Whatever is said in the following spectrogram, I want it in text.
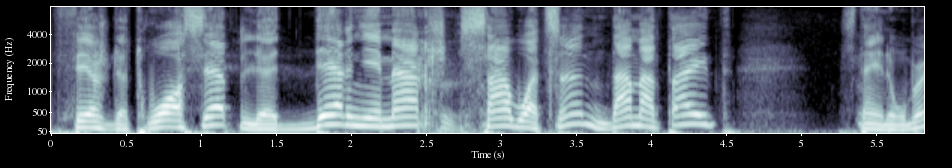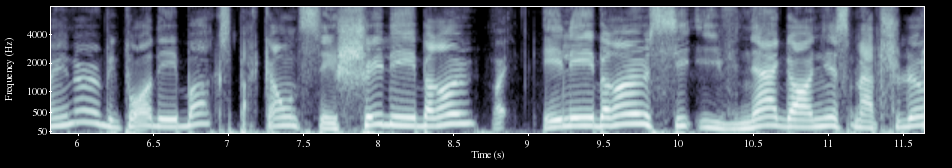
fiche de 3-7. Le dernier match sans Watson, dans ma tête, c'est un no-brainer, victoire des Bucks. Par contre, c'est chez les Bruns. Ouais. Et les Bruns, s'ils venaient à gagner ce match-là,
